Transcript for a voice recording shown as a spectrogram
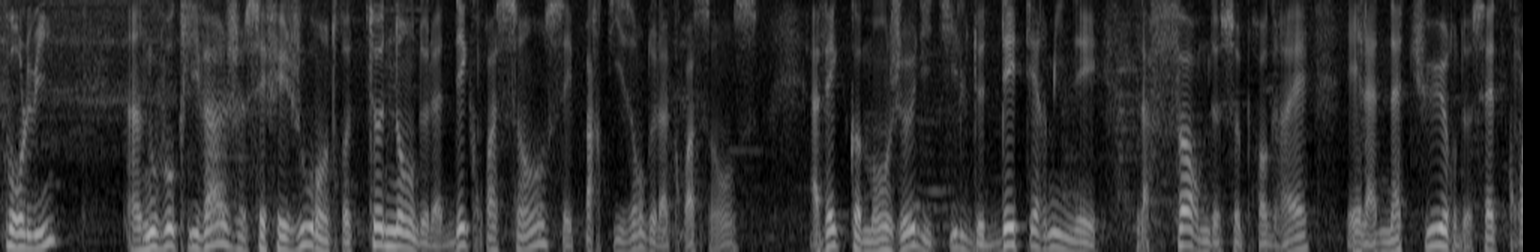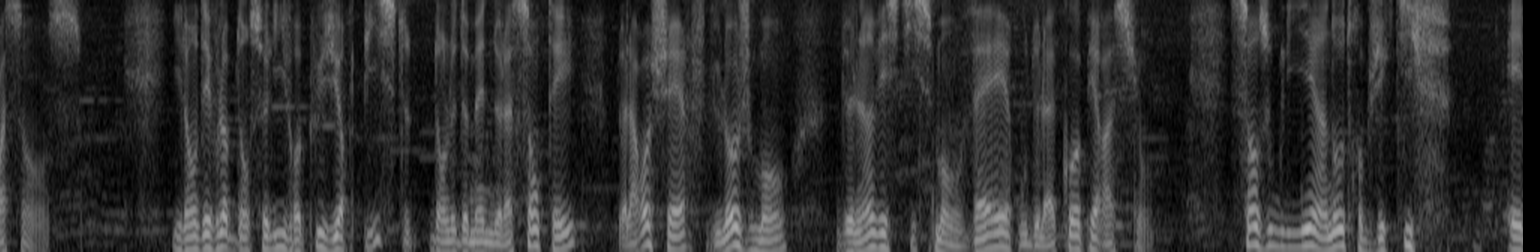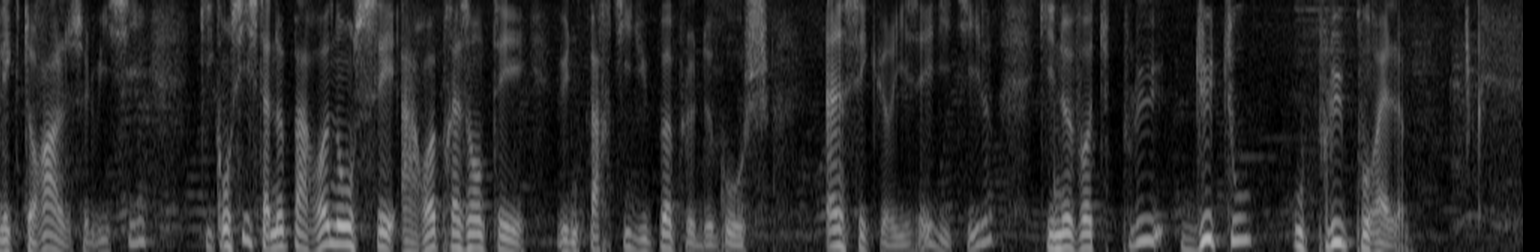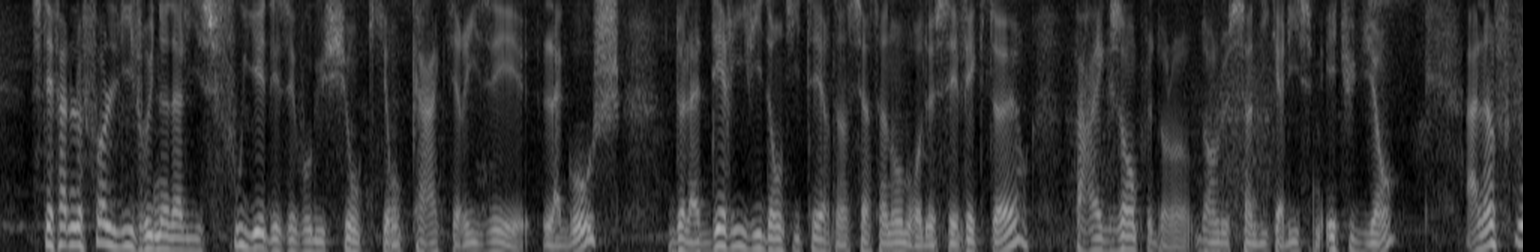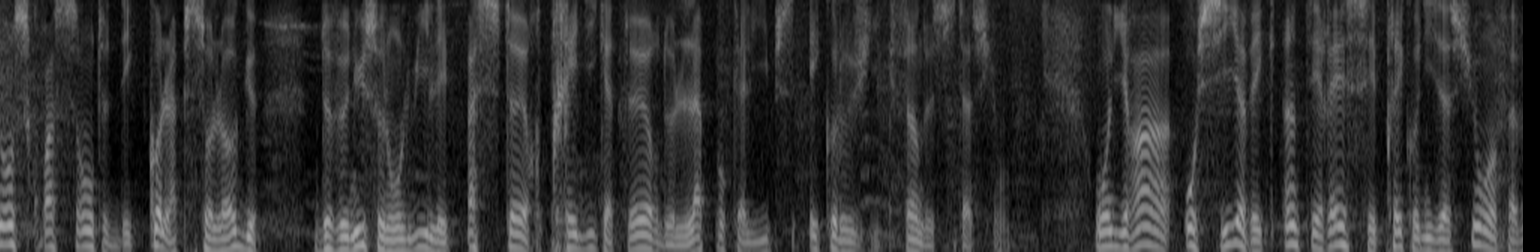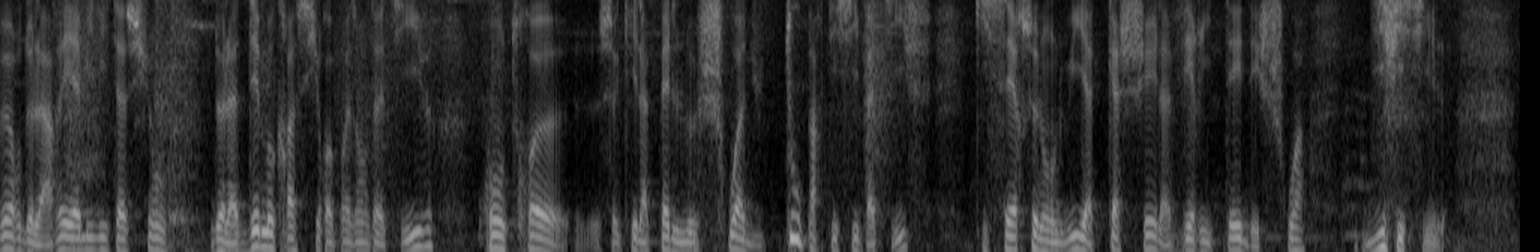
Pour lui, un nouveau clivage s'est fait jour entre tenants de la décroissance et partisans de la croissance, avec comme enjeu, dit-il, de déterminer la forme de ce progrès et la nature de cette croissance. Il en développe dans ce livre plusieurs pistes dans le domaine de la santé, de la recherche, du logement, de l'investissement vert ou de la coopération. Sans oublier un autre objectif électoral, celui-ci, qui consiste à ne pas renoncer à représenter une partie du peuple de gauche insécurisée, dit-il, qui ne vote plus du tout ou plus pour elle. Stéphane Le Foll livre une analyse fouillée des évolutions qui ont caractérisé la gauche, de la dérive identitaire d'un certain nombre de ses vecteurs, par exemple dans le syndicalisme étudiant, à l'influence croissante des collapsologues, devenus selon lui les pasteurs prédicateurs de l'apocalypse écologique. On lira aussi avec intérêt ses préconisations en faveur de la réhabilitation de la démocratie représentative contre ce qu'il appelle le choix du tout participatif, qui sert selon lui à cacher la vérité des choix difficiles.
